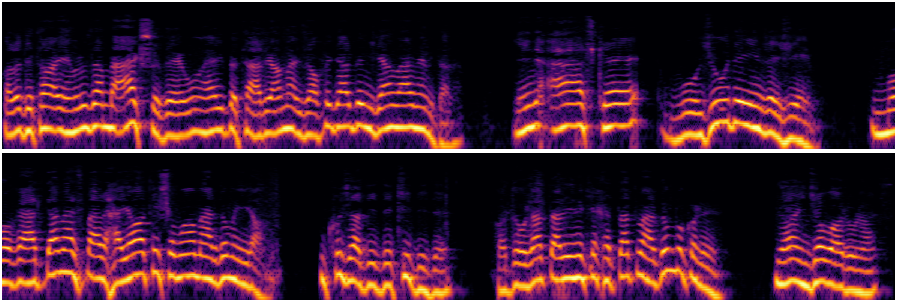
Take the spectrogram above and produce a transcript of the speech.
حالا که تا امروز هم به عکس شده اون هی به تحریم اضافه کرده میگن ور نمیدارن. این است که وجود این رژیم مقدم است بر حیات شما مردم ایران. این کجا دیده؟ کی دیده؟ دولت برای اینه که خدمت مردم بکنه. نه اینجا وارون است.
